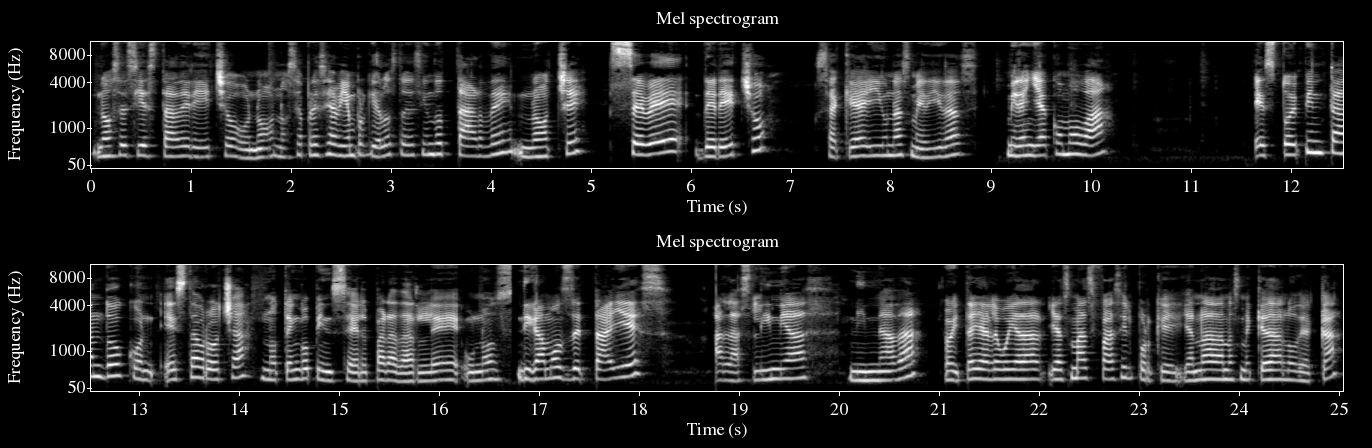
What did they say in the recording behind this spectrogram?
No sé si está derecho o no. No se aprecia bien porque ya lo estoy haciendo tarde, noche. Se ve derecho. Saqué ahí unas medidas. Miren ya cómo va. Estoy pintando con esta brocha. No tengo pincel para darle unos, digamos, detalles a las líneas ni nada. Ahorita ya le voy a dar, ya es más fácil porque ya nada más me queda lo de acá.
